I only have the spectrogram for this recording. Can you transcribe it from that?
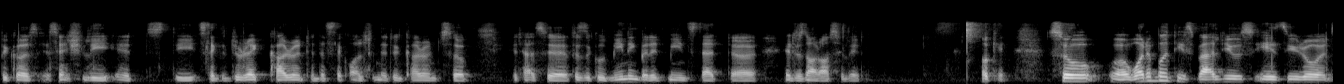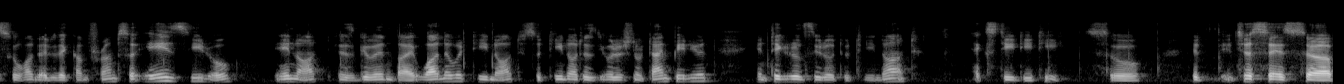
because essentially it's the it's like the direct current and it's like alternating current. So it has a physical meaning, but it means that uh, it is not oscillating. Okay, so uh, what about these values A0 and so on? Where do they come from? So A0 a naught is given by 1 over T naught. So T naught is the original time period, integral 0 to T naught, xt dt. So it, it just says uh,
